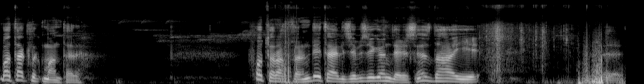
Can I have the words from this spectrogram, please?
Bataklık mantarı. Fotoğraflarını detaylıca bize gönderirseniz daha iyi Evet.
